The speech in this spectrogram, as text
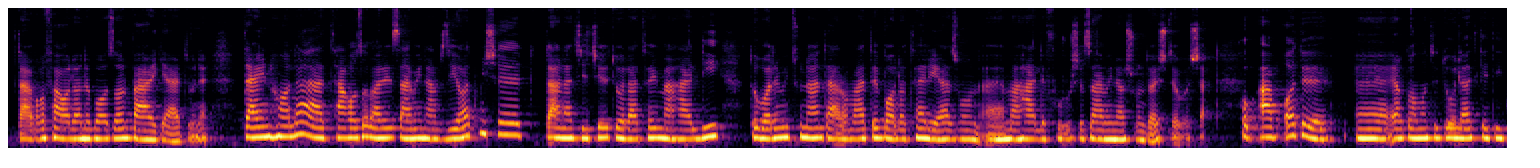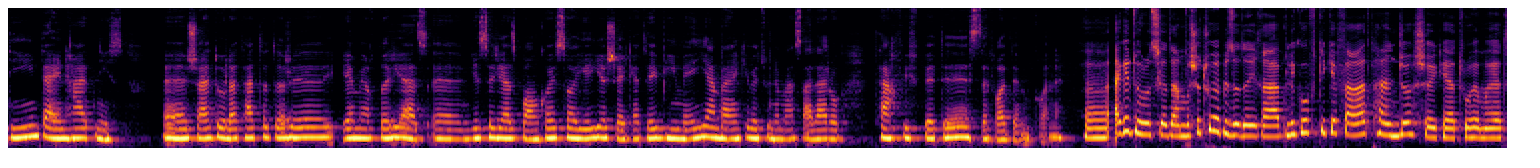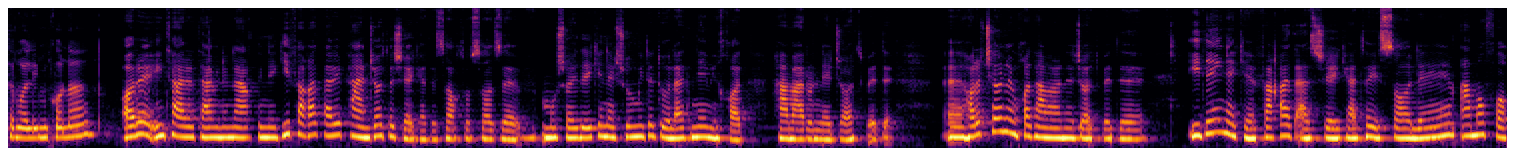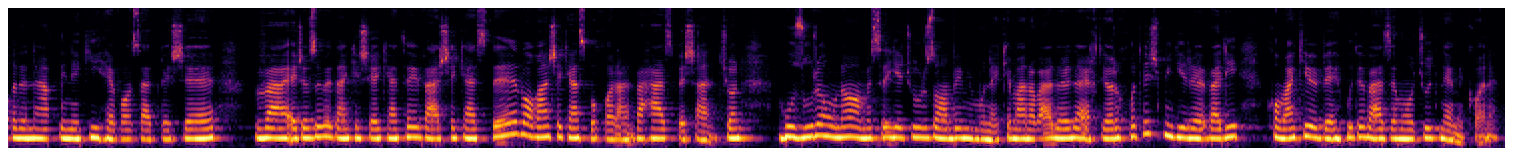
در واقع فعالان بازار برگردونه. در این حالت تقاضا برای زمین هم زیاد میشه. در نتیجه دولت های محلی دوباره می‌تونن درآمد بالاتری از اون محل فروش زمیناشون داشته باشن. خب ابعاد اقدامات دولت که دیدیم در این حد نیست. شاید دولت حتی داره یه مقداری از یه سری از بانک های سایه یا شرکت های بیمه ای هم برای اینکه بتونه مسئله رو تخفیف بده استفاده می‌کنه. اگه درست یادم باشه تو اپیزودهای قبلی گفتی که فقط 50 شرکت رو حمایت مالی می‌کنن؟ آره این طرح تامین نقدینگی فقط برای 50 تا شرکت ساخت و سازه مشاهده که نشون میده دولت نمی‌خواد همه رو نجات بده. حالا چرا نمی‌خواد همه رو نجات بده؟ ایده اینه که فقط از شرکت های سالم اما فاقد نقدینگی حفاظت بشه و اجازه بدن که شرکت های ورشکسته واقعا شکست بخورن و حذف بشن. چون حضور اونا مثل یه جور زامبی میمونه که منابع داره در اختیار خودش می‌گیره ولی کمکی به بهبود وضع موجود نمی‌کنه.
